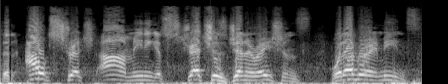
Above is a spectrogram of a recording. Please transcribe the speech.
that outstretched arm, meaning it stretches generations, whatever it means.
